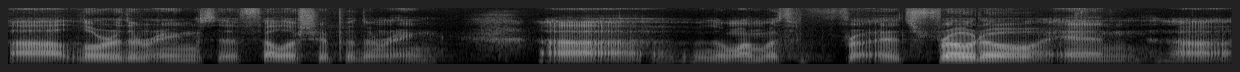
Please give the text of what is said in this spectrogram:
uh, Lord of the Rings, the Fellowship of the Ring. Uh, the one with it's Frodo and uh,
